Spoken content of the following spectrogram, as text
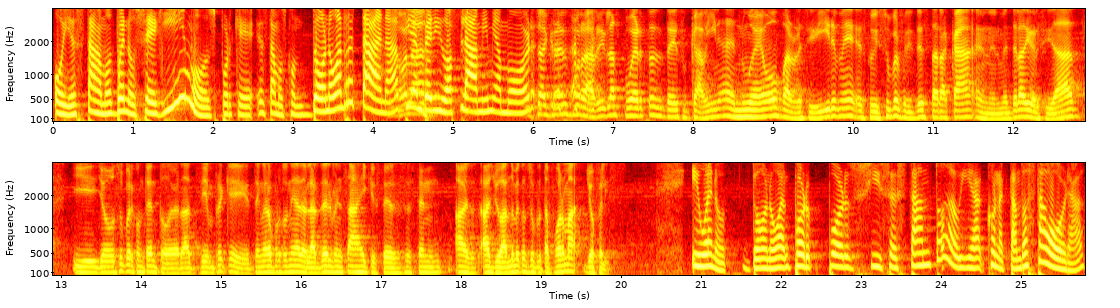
hoy estamos, bueno, seguimos porque estamos con Donovan Retana. Bienvenido a Flami, mi amor. Muchas gracias por abrir las puertas de su cabina de nuevo para recibirme. Estoy súper feliz de estar acá en el mes de la diversidad y yo súper contento, de verdad. Siempre que tengo la oportunidad de hablar del mensaje y que ustedes estén ayudándome con su plataforma, yo feliz. Y bueno, Donovan, por, por si se están todavía conectando hasta ahora,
